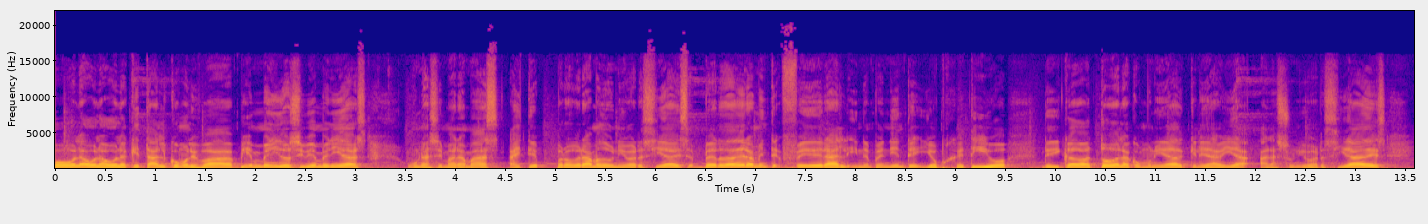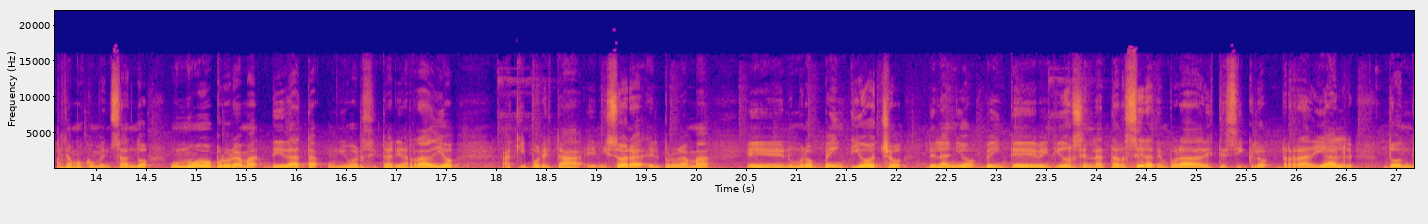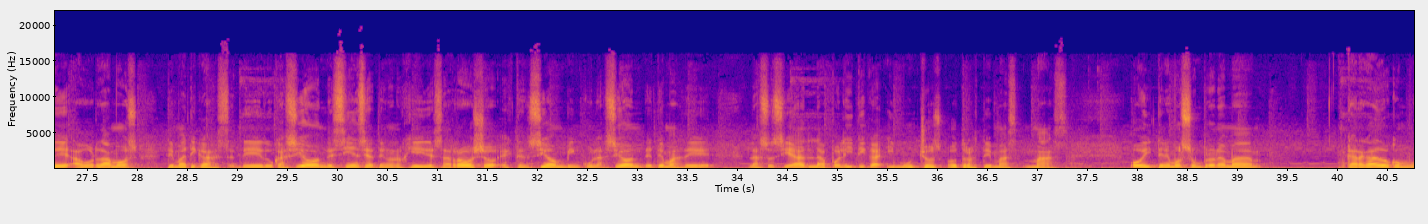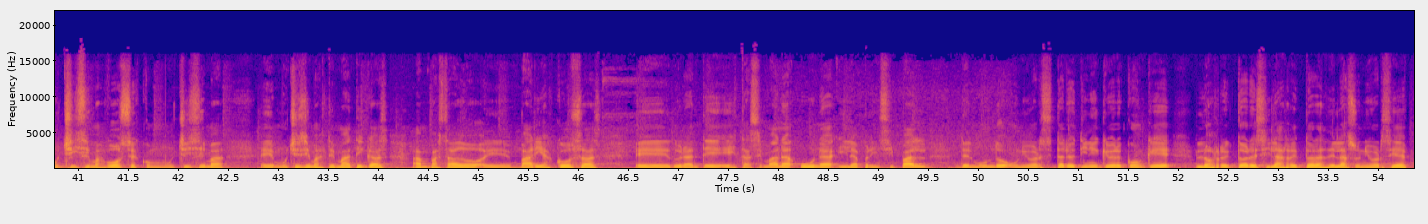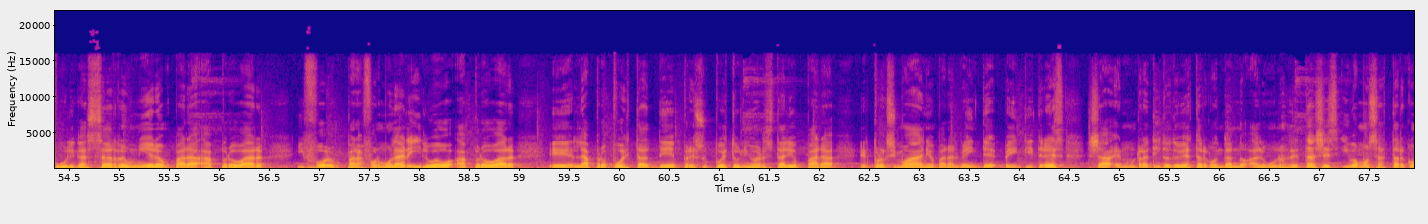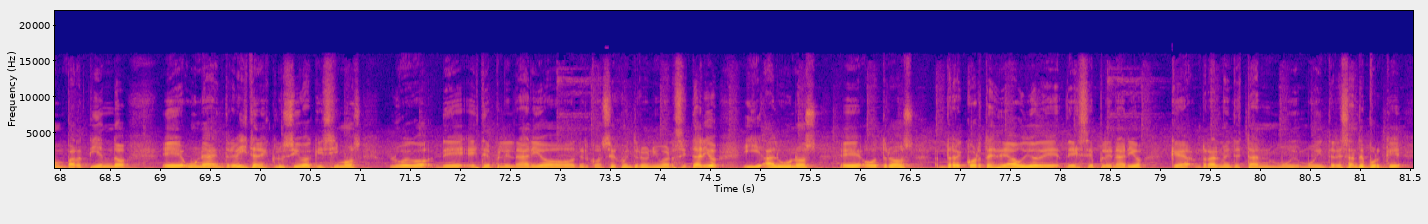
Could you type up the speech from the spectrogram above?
Hola, hola, hola, ¿qué tal? ¿Cómo les va? Bienvenidos y bienvenidas una semana más a este programa de universidades verdaderamente federal, independiente y objetivo, dedicado a toda la comunidad que le da vida a las universidades. Estamos comenzando un nuevo programa de Data Universitaria Radio, aquí por esta emisora, el programa eh, número 28 del año 2022 en la tercera temporada de este ciclo radial donde abordamos temáticas de educación, de ciencia, tecnología y desarrollo, extensión, vinculación, de temas de la sociedad, la política y muchos otros temas más. Hoy tenemos un programa cargado con muchísimas voces, con muchísima, eh, muchísimas temáticas. Han pasado eh, varias cosas eh, durante esta semana. Una y la principal del mundo universitario tiene que ver con que los rectores y las rectoras de las universidades públicas se reunieron para aprobar y para formular y luego aprobar la propuesta de presupuesto universitario para el próximo año, para el 2023. Ya en un ratito te voy a estar contando algunos detalles y vamos a estar compartiendo una entrevista en exclusiva que hicimos luego de este plenario del Consejo Interuniversitario y algunos eh, otros recortes de audio de, ese plenario que realmente están muy, muy interesantes porque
